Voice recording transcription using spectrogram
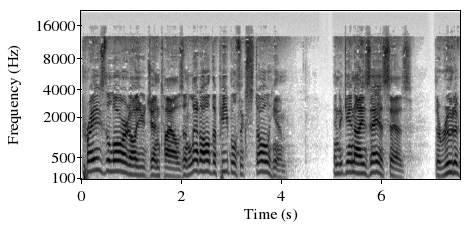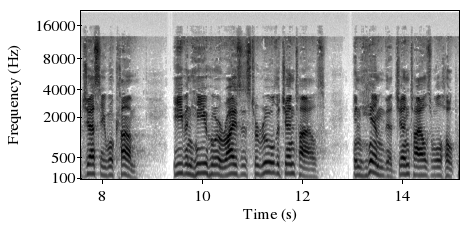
Praise the Lord, all you Gentiles, and let all the peoples extol him. And again, Isaiah says, The root of Jesse will come, even he who arises to rule the Gentiles. In him the Gentiles will hope.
